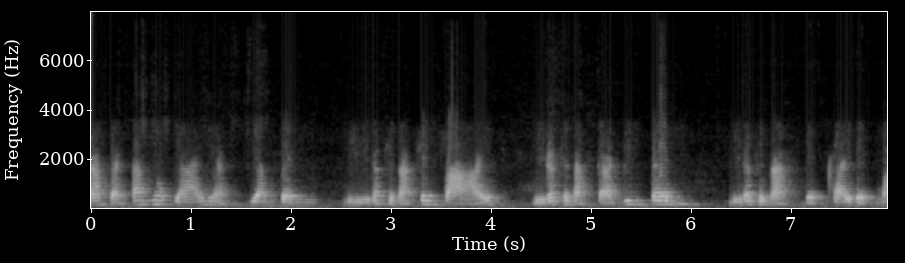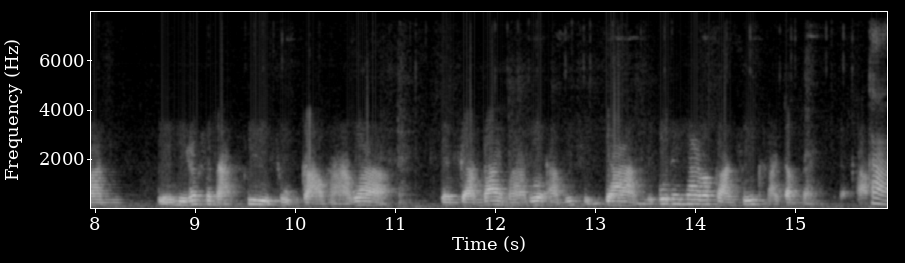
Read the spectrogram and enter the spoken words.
การแต่งตั้งโยกย้ายเนี่ยยังเป็น มีลักษณะเส้นสาย มีลักษณะการวิ่งเต้น มีลักษณะเด็กใครเด็กมัน หรือมีลักษณะที่ถูกกล่าวหาว่า เป็นการได้มาด้วยอามิสสินจ้าง หรือพูดง่ายๆว่าการซื้อขายตำแหน่งนะครับค่ะ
